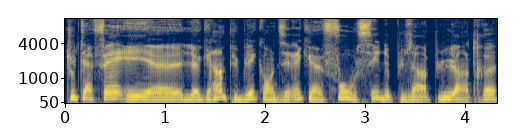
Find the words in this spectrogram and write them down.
Tout à fait. Et euh, le grand public, on dirait qu'il y a un fossé de plus en plus entre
